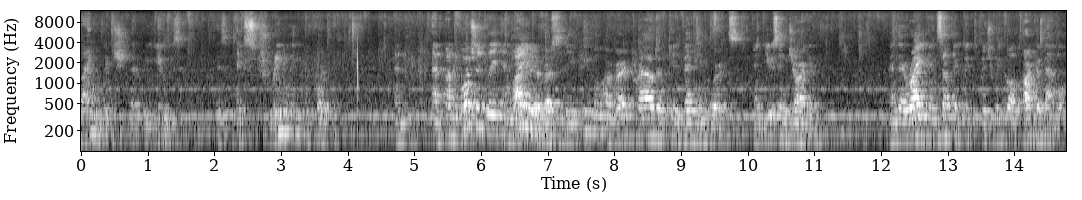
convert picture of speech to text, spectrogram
language that we use is extremely important. And, and unfortunately, in my university, people are very proud of inventing words and using jargon. And they write in something which we call archibabble.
